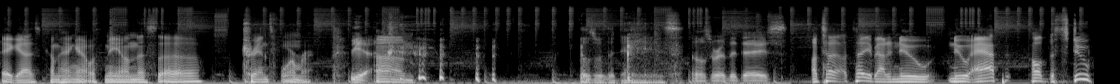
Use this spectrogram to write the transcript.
hey guys, come hang out with me on this uh, transformer. Yeah. Um, those were the days. Those were the days. I'll tell I'll tell you about a new new app called the Stoop,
